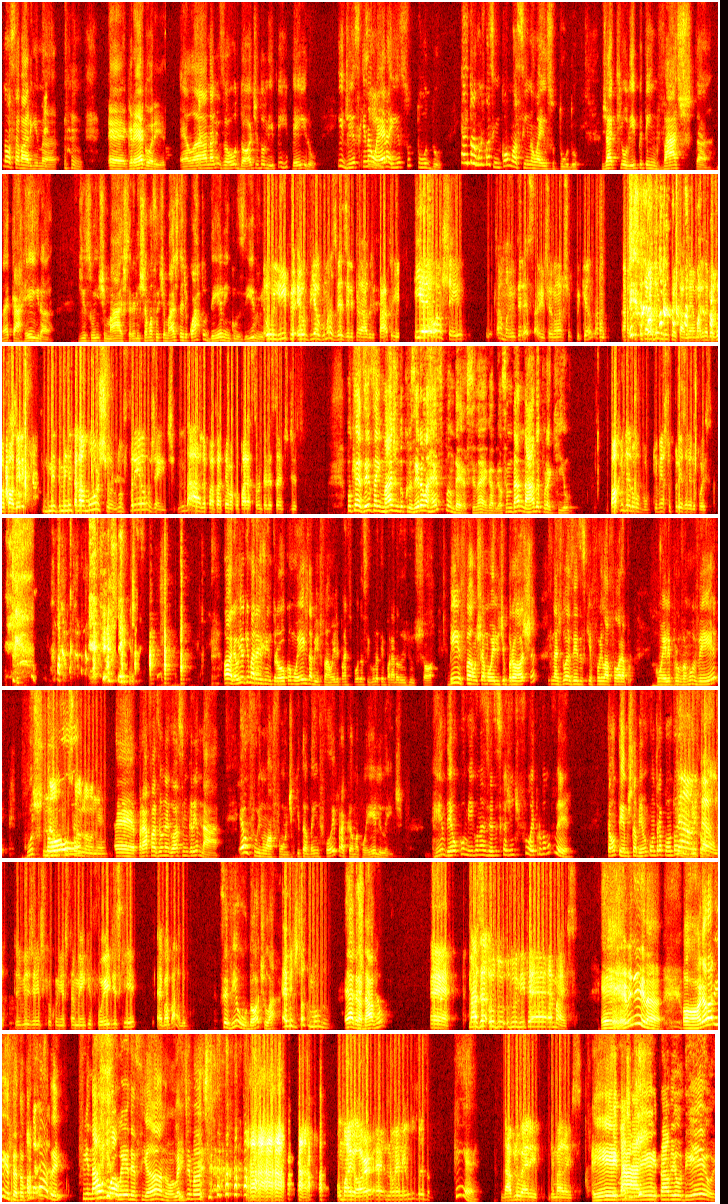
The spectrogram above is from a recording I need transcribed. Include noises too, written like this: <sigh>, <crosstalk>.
nossa Marina <laughs> é, Gregory, ela analisou o Dodge do Lipe Ribeiro e disse que não Sim. era isso tudo. E aí todo mundo ficou assim, como assim não é isso tudo? Já que o Lipe tem vasta né, carreira de Switchmaster, ele chama Switchmaster de quarto dele, inclusive. O Lipe, eu vi algumas vezes ele pelado de fato e, e eu achei um tamanho interessante. Eu não acho pequeno, não. Acho que ele tava dormindo, coitado, né? A Marina beijou o pau dele, o menino tava murcho, no frio, gente. Não dá, né, pra, pra ter uma comparação interessante disso. Porque às vezes a imagem do Cruzeiro ela resplandece, né, Gabriel? Você não dá nada por aquilo. Palco de novo, que vem a surpresa ali depois. Perfeito. <laughs> Olha, o Will Guimarães entrou como ex da Bifão. Ele participou da segunda temporada do Rio Show. Bifão chamou ele de brocha. Nas duas vezes que foi lá fora com ele pro Vamos Ver, Não custou funcionou, né? é, para fazer o negócio engrenar. Eu fui numa fonte que também foi pra cama com ele, Leite. Rendeu comigo nas vezes que a gente foi pro Vamos Ver. Então temos também um contraponto aí. Não, então, teve gente que eu conheço também que foi e disse que é babado. Você viu o Dot lá? É vídeo de todo mundo. É agradável? É, mas é, o do, o do Lipe é, é mais. É, menina! Olha, Larissa, tô passado, hein? Final do Aue desse ano, Lady Mancha. <laughs> o maior é- não é nenhum dos dois, não. Quem é? WL Guimarães. Eita, eita, meu Deus!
